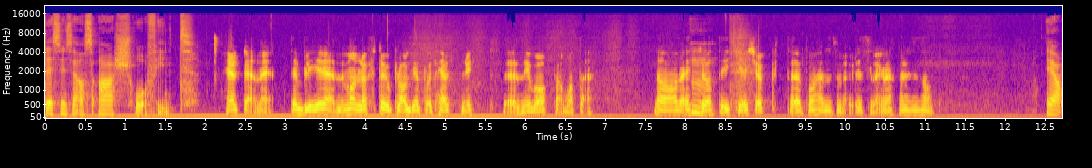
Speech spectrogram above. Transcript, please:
Det syns jeg altså er så fint. Helt enig. Det blir, man løfter jo plagget på et helt nytt eh, nivå, på en måte. Da vet du at det ikke er kjøpt eh, på Hennes og Maurits lenger. For å si det sånn. Ja.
